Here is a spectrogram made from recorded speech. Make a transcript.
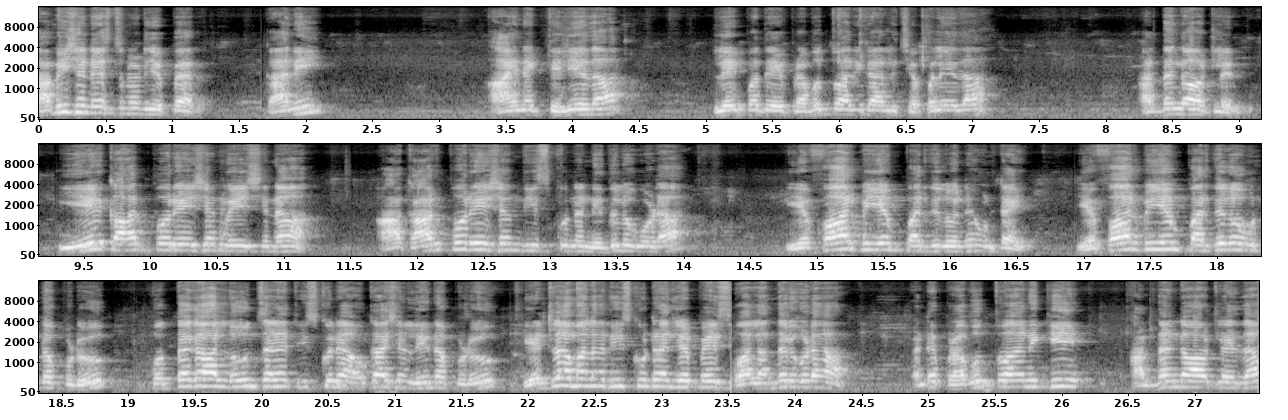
కమిషన్ వేస్తున్నట్టు చెప్పారు. కానీ ఆయనకు తెలియదా? లేకపోతే ప్రభుత్వ అధికారులు చెప్పలేదా? అర్థం కావట్లేదు. ఏ కార్పొరేషన్ వేసినా ఆ కార్పొరేషన్ తీసుకున్న నిధులు కూడా ఎఫ్ఆర్బిఎం పరిధిలోనే ఉంటాయి. ఎఫ్ఆర్బిఎం పరిధిలో ఉన్నప్పుడు కొత్తగా లోన్స్ అనేది తీసుకునే అవకాశం లేనప్పుడు ఎట్లా మళ్ళీ తీసుకుంటారని చెప్పేసి వాళ్ళందరూ కూడా అంటే ప్రభుత్వానికి అర్థం కావట్లేదా?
